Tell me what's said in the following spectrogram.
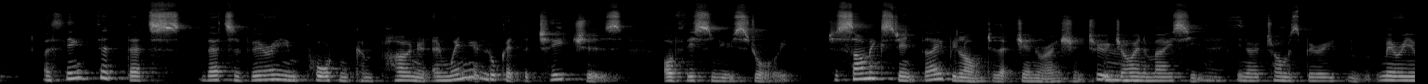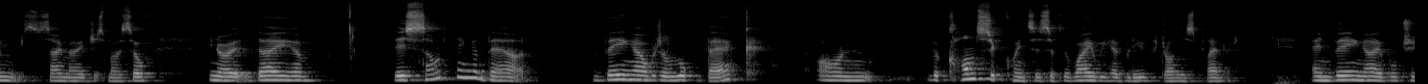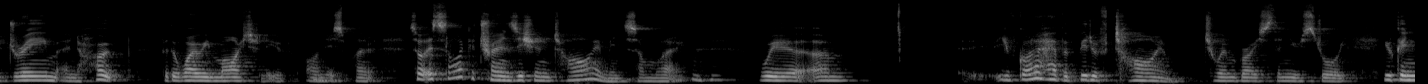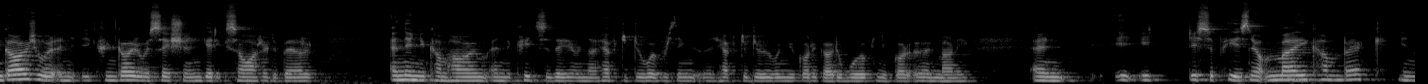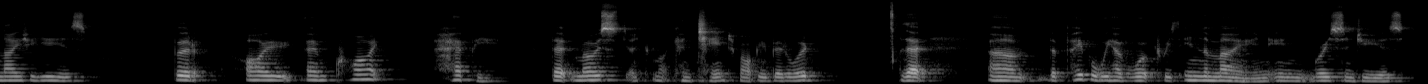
I think that that's, that's a very important component. And when you look at the teachers of this new story, to some extent they belong to that generation too. Mm. Joanna Macy, yes. you know, Thomas Berry, Miriam, same age as myself. You know, they um, there's something about being able to look back on the consequences of the way we have lived on this planet and being able to dream and hope for the way we might live on this planet. So it's like a transition time in some way mm-hmm. where um, you've got to have a bit of time to embrace the new story. You can go to it and you can go to a session and get excited about it and then you come home and the kids are there and they have to do everything that they have to do and you've got to go to work and you've got to earn money and it, it disappears. Now, it may mm. come back in later years, but I am quite happy that most, content might be a better word, that um, the people we have worked with in the main in recent years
